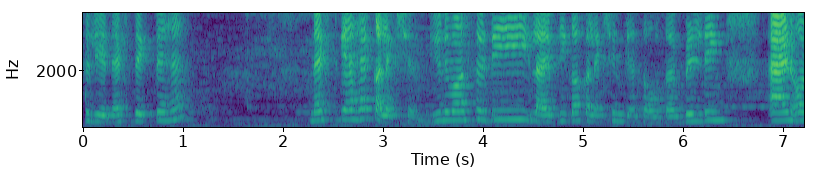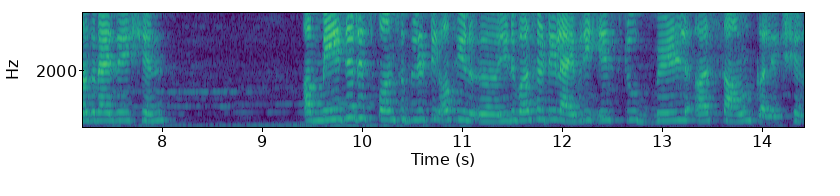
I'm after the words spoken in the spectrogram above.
चलिए नेक्स्ट देखते हैं। नेक्स्ट क्या है? कलेक्शन यूनिवर्सिटी लाइब्रेरी का कलेक्शन कैसा होता है? Building and organisation a major responsibility of university library is to build a sound collection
